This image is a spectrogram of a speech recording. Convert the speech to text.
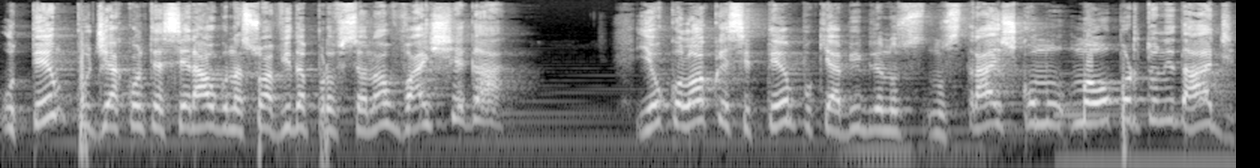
O tempo de acontecer algo na sua vida profissional vai chegar. E eu coloco esse tempo que a Bíblia nos, nos traz como uma oportunidade.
